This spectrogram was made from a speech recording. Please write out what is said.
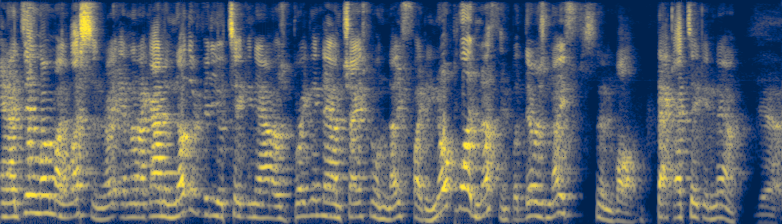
And I didn't learn my lesson, right? And then I got another video taken down. I was breaking down Chinese people knife fighting. No blood, nothing, but there was knives involved. That got taken down. Yeah.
